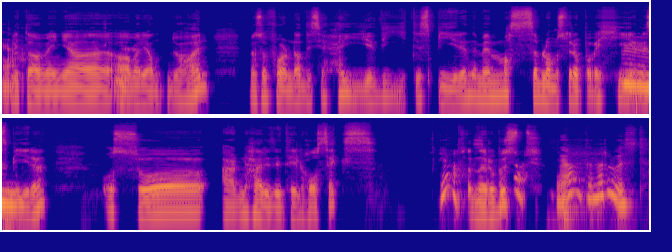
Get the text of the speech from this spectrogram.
Ja. litt avhengig av, av varianten du har. Men så får den da disse høye, hvite spirene med masse blomster oppover hele Mm. spiret. Og så er den herdig til H6, Ja, så den er robust. Ja, den er robust.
